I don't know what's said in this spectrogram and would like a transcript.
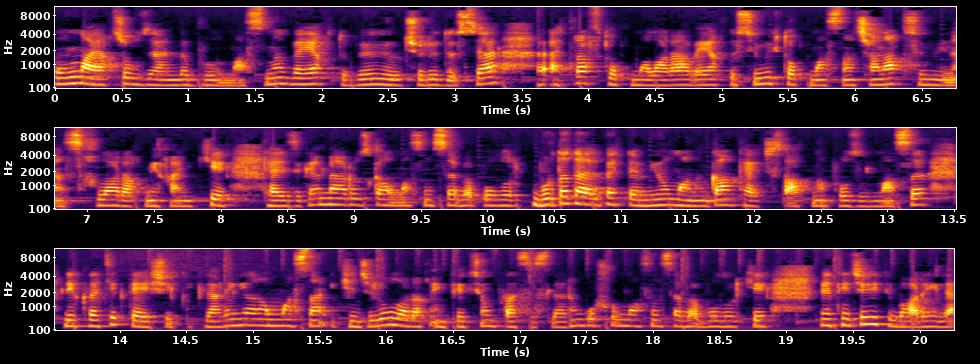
onun ayaqcıq üzərində bulunmasını və yaxud da böyük ölçülüdürsə, ətraf toxumalara və yaxud da sümük toxumasına çanaq sümüyü ilə sıxılaraq mexaniki təzyiqə məruz qalmasına səbəb olur. Burada da əlbəttə miomanın qan təchizatının pozulması, nekrotik dəyişikliklərin yaranmasına, ikincili olaraq infeksion proseslərin qoşulmasına səbəb olur ki, nəticə etibarilə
